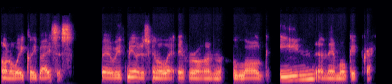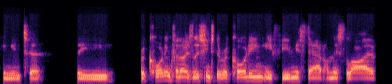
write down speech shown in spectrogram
on a weekly basis. Bear with me, I'm just going to let everyone log in and then we'll get cracking into the recording. For those listening to the recording, if you missed out on this live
